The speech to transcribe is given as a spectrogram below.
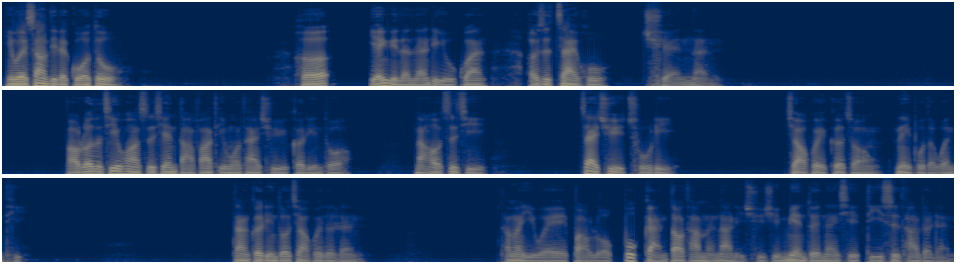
因为上帝的国度和言语的能力无关，而是在乎。全能。保罗的计划是先打发提摩太去哥林多，然后自己再去处理教会各种内部的问题。但哥林多教会的人，他们以为保罗不敢到他们那里去，去面对那些敌视他的人。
